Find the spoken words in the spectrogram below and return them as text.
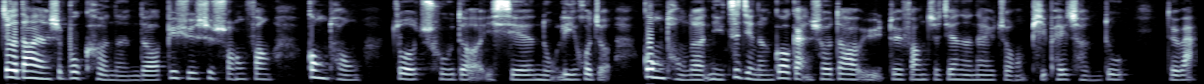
这个当然是不可能的，必须是双方共同。做出的一些努力，或者共同的你自己能够感受到与对方之间的那种匹配程度，对吧？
